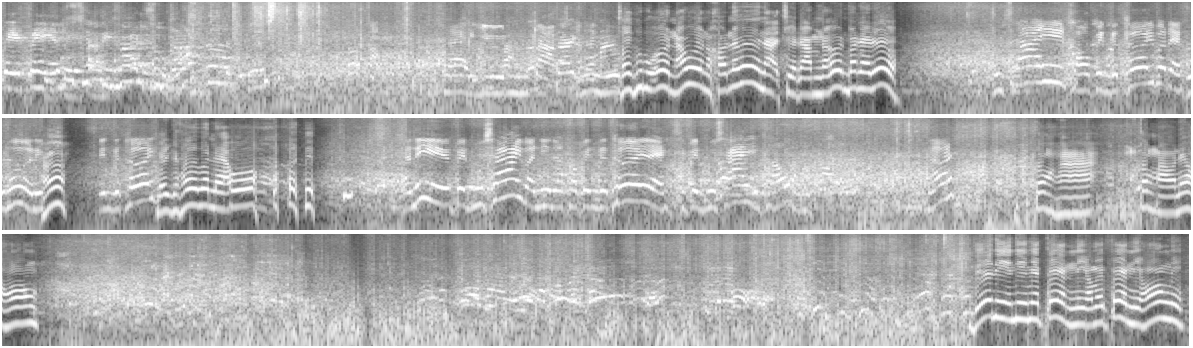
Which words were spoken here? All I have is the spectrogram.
เปเปเลยสีนอกสูงเนาะได้ยืนตากนั่นยืนใช่คือบ่เอิ้นเอาเอิ้นเขาได้ไหมน่ะเสื้อดำน่ะเอิ้นบ่ได้เด้อผู้ชายเขาเป็นกระเทยบ่ได้คู่มือนี่ ฮะ เป็นกระเทยเป็นกระเทยเบิดแล้วโอ้อันนี้เป็นผู้ชายวันนี้นะเขาเป็นกระเทยเลยสิเป็นผู้ชายเขานะต้องหาต้องเอาแนวห้องเดี๋ยวนี่นี่ไม่เป็นนี่เอาไม่เป็นนี่ห้องนี่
